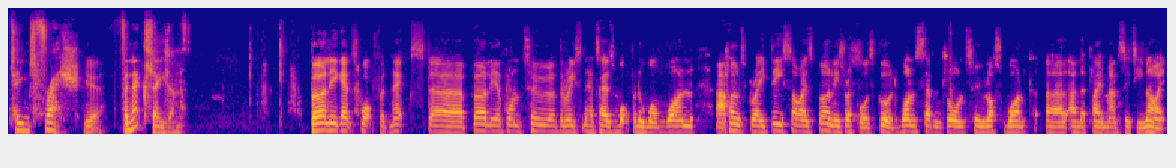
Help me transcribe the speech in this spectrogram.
teams fresh. Yeah. For next season. Burnley against Watford next. Uh, Burnley have won two of the recent head-to-heads. Watford have won one. At home's grade D size, Burnley's record's good. One seven drawn, two lost one, uh, and they're playing Man City night.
